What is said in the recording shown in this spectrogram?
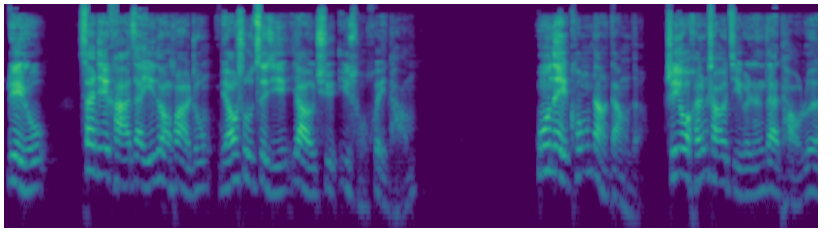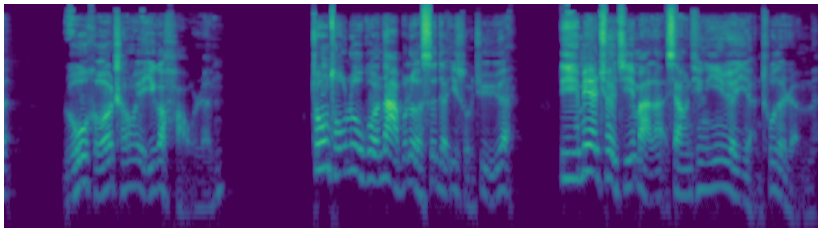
例如，塞涅卡在一段话中描述自己要去一所会堂。屋内空荡荡的，只有很少几个人在讨论如何成为一个好人。中途路过那不勒斯的一所剧院，里面却挤满了想听音乐演出的人们。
